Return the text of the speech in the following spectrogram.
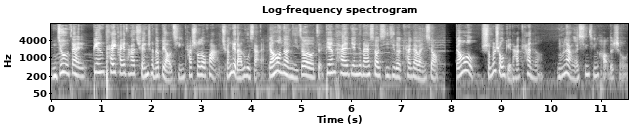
你就在边拍开他全程的表情，他说的话全给他录下来，然后呢，你就在边拍边跟他笑嘻嘻的开开玩笑，然后什么时候给他看呢？你们两个心情好的时候，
